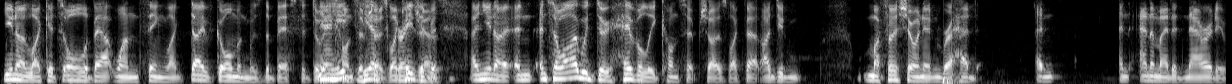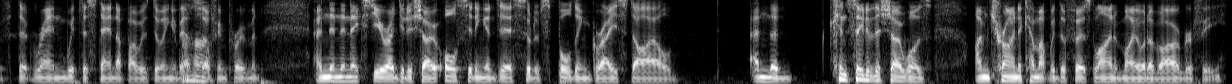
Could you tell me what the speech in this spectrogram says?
You know, like it's all about one thing. Like Dave Gorman was the best at doing Yeah, concept shows. Like he's a bit, and you know, and and so I would do heavily concept shows like that. I did my first show in Edinburgh had an an animated narrative that ran with the stand up I was doing about self improvement. And then the next year I did a show all sitting at a desk, sort of Spalding Gray style. And the conceit of the show was I'm trying to come up with the first line of my autobiography.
